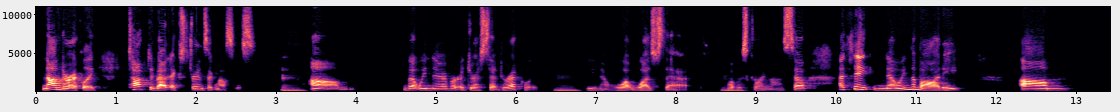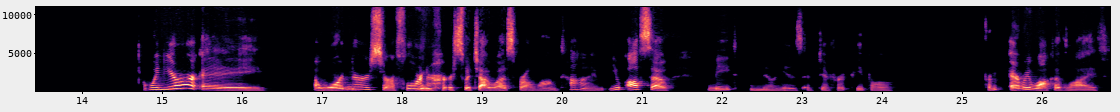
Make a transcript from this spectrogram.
Non-directly talked about extrinsic muscles. Mm, Um, but we never addressed that directly. mm, You know, what was that? What mm. was going on? So I think knowing the body, um, when you're a a ward nurse or a floor nurse, which I was for a long time, you also meet millions of different people from every walk of life,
